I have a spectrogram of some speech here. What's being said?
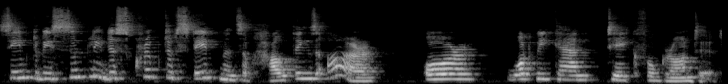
seem to be simply descriptive statements of how things are or what we can take for granted.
